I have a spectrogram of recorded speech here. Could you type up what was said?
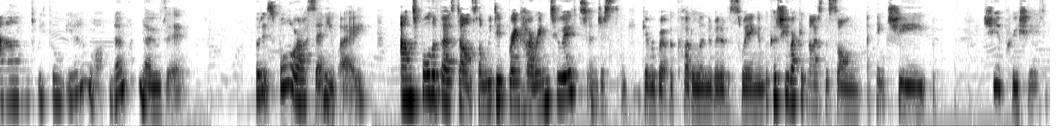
And we thought, you know what? No one knows it, but it's for us anyway. And for the first dance song, we did bring her into it and just give her a bit of a cuddle and a bit of a swing. And because she recognised the song, I think she she appreciated.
